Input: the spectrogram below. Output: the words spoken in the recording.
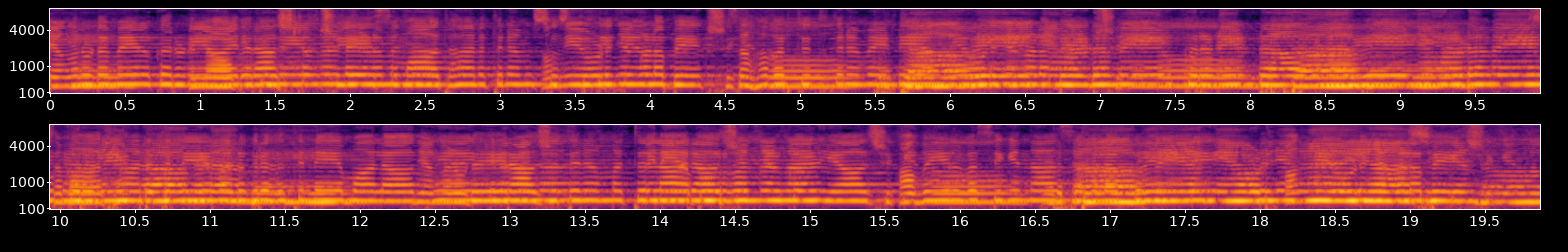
ഞങ്ങളുടെ മേൽ കരുണയായ രാഷ്ട്രങ്ങളുടെ സമാധാനത്തിനും അങ്ങയോട് ഞങ്ങൾ അപേക്ഷിക്കുന്നു. സഹവർത്തിത്വത്തിനും വേണ്ടി ഞങ്ങളുടെ മേൽ കരുണയുണ്ടാകണമേ. ഞങ്ങളുടെ മേൽ സമാധാനത്തിന്റെയും അനുഗ്രഹത്തിന്റെയും മാല ഞങ്ങളുടെ രാജ്യത്തിനും മറ്റെല്ലാ രാജ്യങ്ങൾ അവയിൽ വസിക്കുന്ന ഞങ്ങൾ അപേക്ഷിക്കുന്നു.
